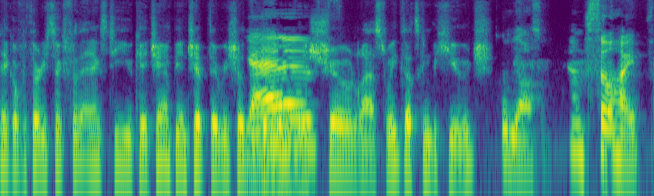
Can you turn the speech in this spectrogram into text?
Takeover 36 for the NXT UK Championship. They reshowed yes. the video they showed last week. That's gonna be huge. It's gonna be awesome. I'm so hyped.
